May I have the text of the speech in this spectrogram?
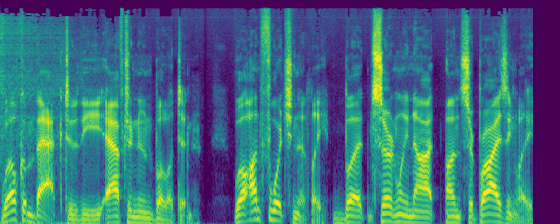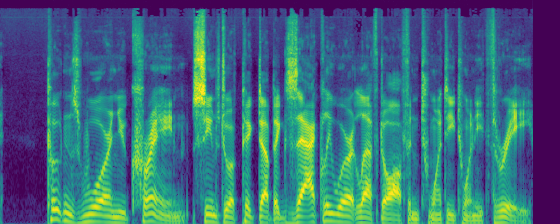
Welcome back to the Afternoon Bulletin. Well, unfortunately, but certainly not unsurprisingly, Putin's war in Ukraine seems to have picked up exactly where it left off in 2023.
